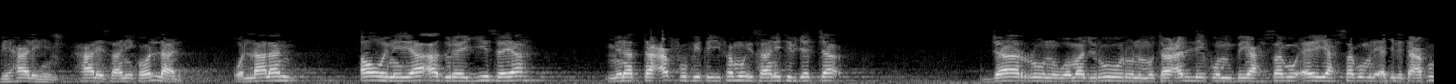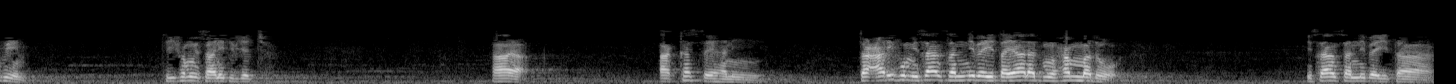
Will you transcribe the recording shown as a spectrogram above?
bihaalihim haala isaanii ka wallaale wallaalaan أغنياء دريي سيا من التعفف تيفم إسانيتف جتة جار ومجرور متعلق بيحسب أي يحسب لأجل تعففهم تيفم إسانيتف جتة هايا akkas seehanii tacriifum isaan sanni beeyta yaa nabi muhammadoo isaan san ni beeyta?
